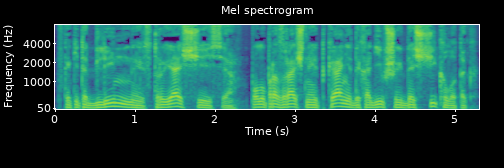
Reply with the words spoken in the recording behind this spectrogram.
в какие-то длинные, струящиеся, полупрозрачные ткани, доходившие до щиколоток.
